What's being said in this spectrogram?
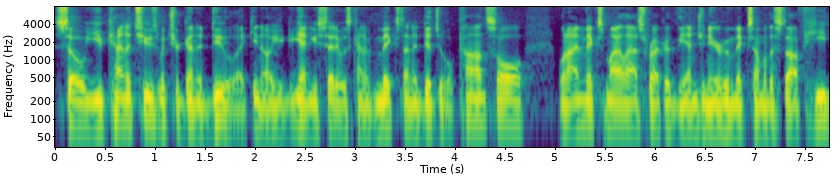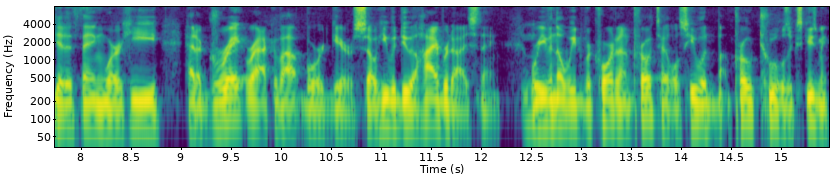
So you kind of choose what you're going to do. Like you know, you, again, you said it was kind of mixed on a digital console. When I mixed my last record, the engineer who mixed some of the stuff, he did a thing where he had a great rack of outboard gear. So he would do a hybridized thing, where even though we'd record it on Pro Tools, he would Pro Tools, excuse me,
